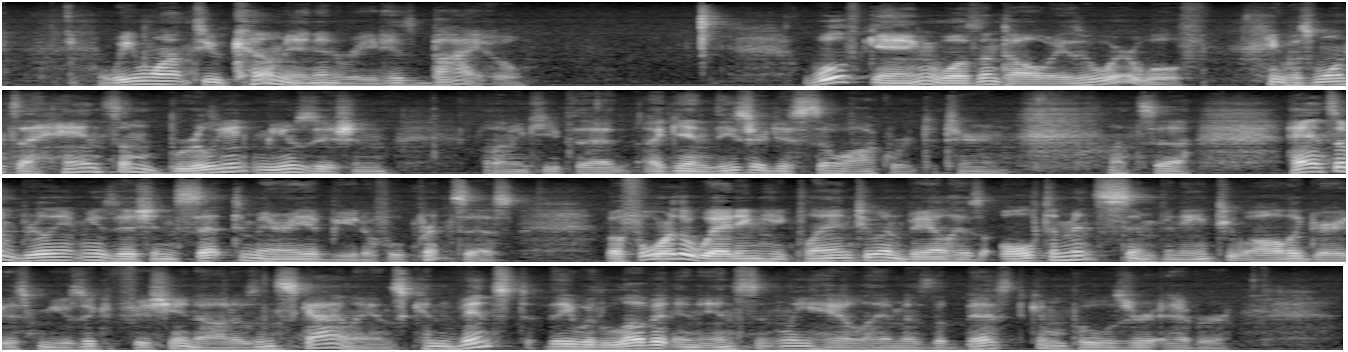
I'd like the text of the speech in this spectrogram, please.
we want to come in and read his bio. Wolfgang wasn't always a werewolf. He was once a handsome, brilliant musician let me keep that. Again, these are just so awkward to turn. That's a handsome, brilliant musician set to marry a beautiful princess. Before the wedding, he planned to unveil his ultimate symphony to all the greatest music aficionados in Skylands, convinced they would love it and instantly hail him as the best composer ever.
